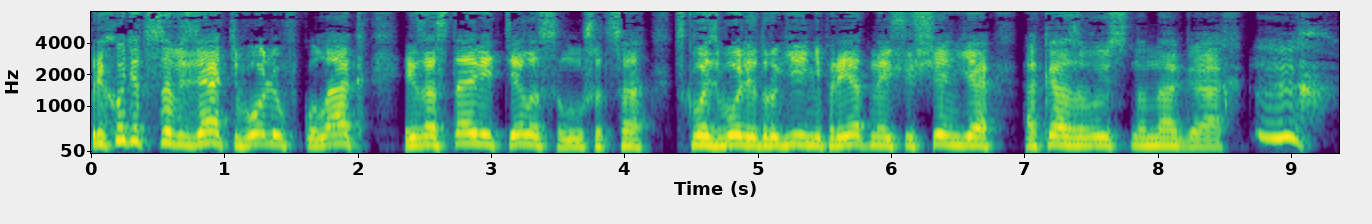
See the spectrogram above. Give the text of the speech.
Приходится взять волю в кулак и заставить тело слушаться. Сквозь боль и другие неприятные ощущения оказываюсь на ногах. Эх,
